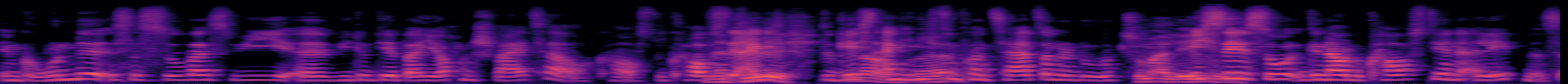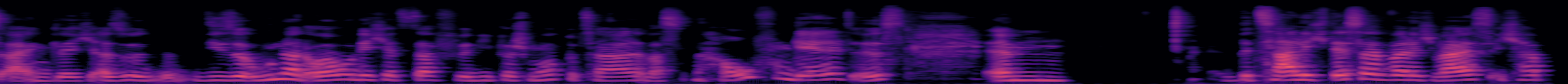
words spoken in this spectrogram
im Grunde ist es sowas wie, äh, wie du dir bei Jochen Schweizer auch kaufst. Du kaufst dir eigentlich, du gehst genau, eigentlich nicht zum Konzert, sondern du Zum Erleben. ich sehe es so, genau, du kaufst dir ein Erlebnis eigentlich. Also diese 100 Euro, die ich jetzt dafür die Peschmod bezahle, was ein Haufen Geld ist, ähm, bezahle ich deshalb, weil ich weiß, ich habe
